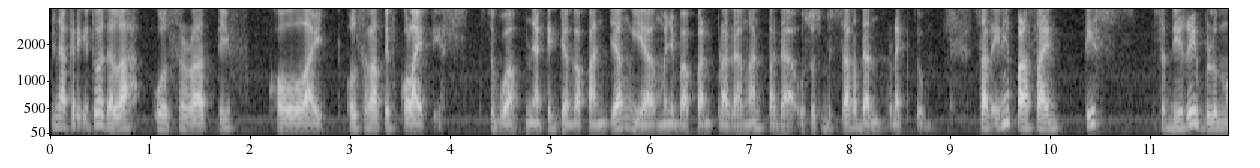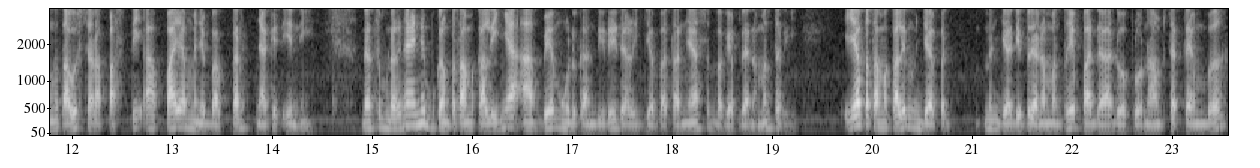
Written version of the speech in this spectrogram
Penyakit itu adalah ulcerative, colit ulcerative colitis, sebuah penyakit jangka panjang yang menyebabkan peradangan pada usus besar dan rektum. Saat ini, para saintis sendiri belum mengetahui secara pasti apa yang menyebabkan penyakit ini. Dan sebenarnya ini bukan pertama kalinya AB mengundurkan diri dari jabatannya sebagai Perdana Menteri. Ia pertama kali menjadi Perdana Menteri pada 26 September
